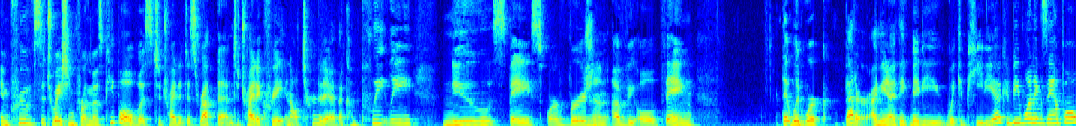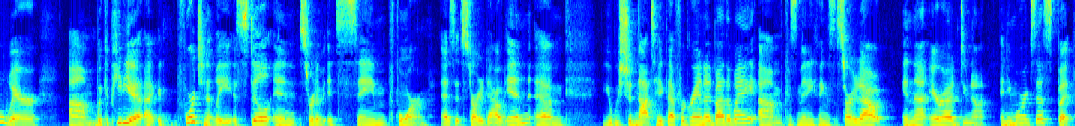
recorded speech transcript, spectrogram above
improve situation for the most people was to try to disrupt them, to try to create an alternative, a completely new space or version of the old thing that would work better. I mean, I think maybe Wikipedia could be one example where um, Wikipedia, uh, fortunately, is still in sort of its same form as it started out in. Um, you, we should not take that for granted, by the way, because um, many things that started out in that era do not anymore exist. But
